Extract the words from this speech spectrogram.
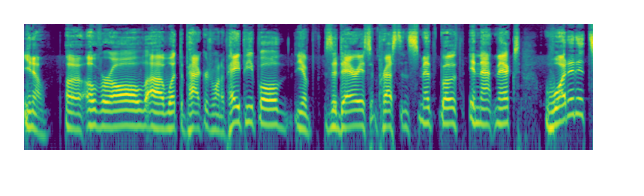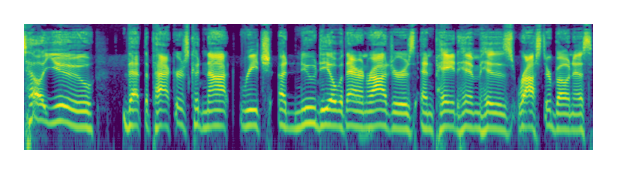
you know. Uh, overall, uh, what the Packers want to pay people, you know, Za'Darius and Preston Smith both in that mix. What did it tell you that the Packers could not reach a new deal with Aaron Rodgers and paid him his roster bonus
